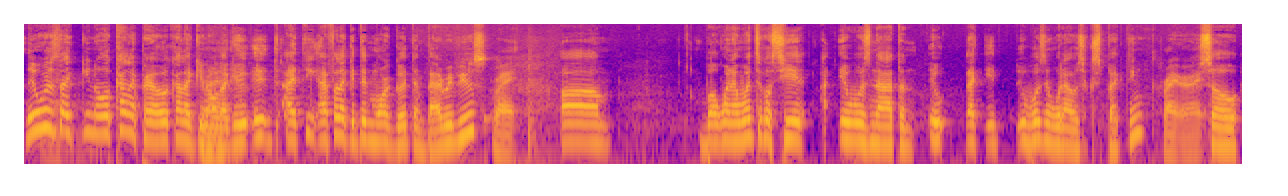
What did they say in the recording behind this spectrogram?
there was like you know kind of parallel, kind of like you know like it, it. I think I feel like it did more good than bad reviews. Right. Um, but when I went to go see it, it was not the it like it. It wasn't what I was expecting. Right, right. So,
